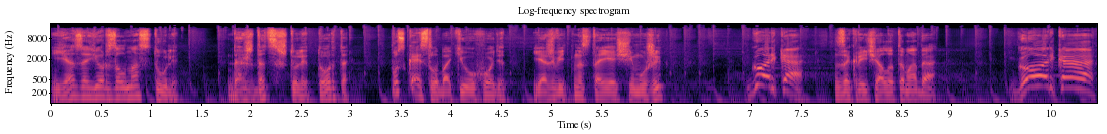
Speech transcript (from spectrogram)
Я заерзал на стуле. Дождаться, что ли, торта? Пускай слабаки уходят. Я же ведь настоящий мужик. «Горько!» – закричала Тамада. «Горько!»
